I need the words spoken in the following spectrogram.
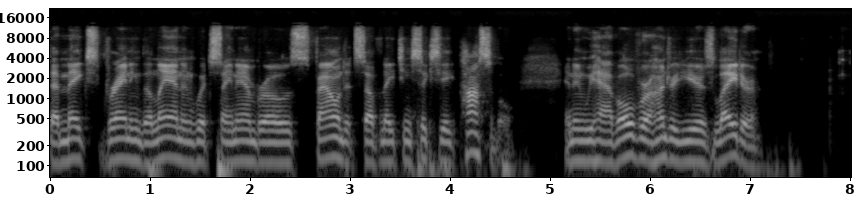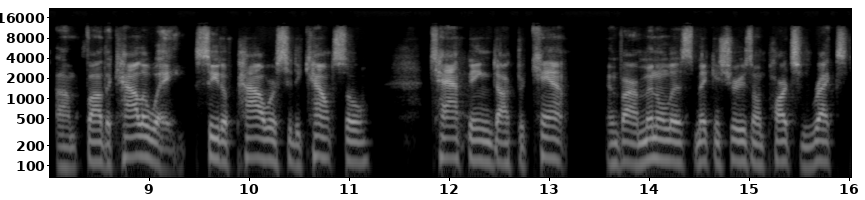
that makes granting the land in which St. Ambrose found itself in 1868 possible. And then we have over 100 years later, um, Father Calloway, seat of power, city council, tapping Dr. Camp, environmentalist, making sure he's on parts and recs.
